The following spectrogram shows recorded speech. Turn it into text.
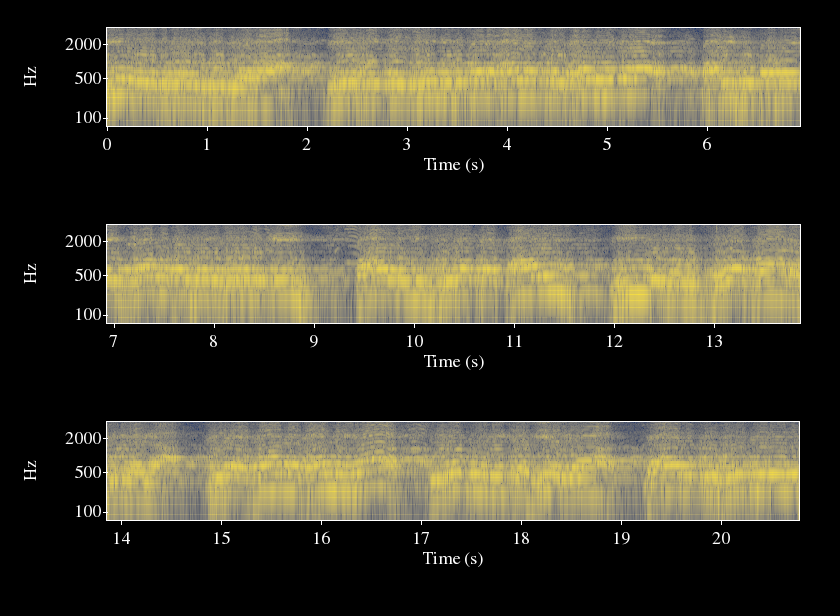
வீரர்களுக்கு பெருமை சேர்க்கிறவா? வீரர்கள் நெருங்கி விட்டன காலங்கள் கடந்து விட்டன. பரிசு தொகையை சிறப்பு பரிசனை பெறுவதற்கு காலையில் சிறந்த காலை வீரர்களும் சிறப்பான வீரர்களா? சிறப்பான காலையா? சிறப்பு மிக்க வீரர்களா? யார் என்று பொறுப்பேறுவது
